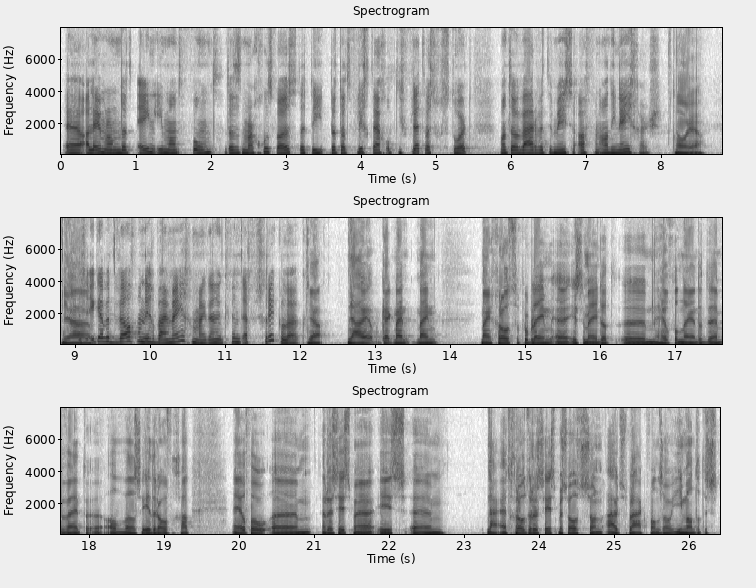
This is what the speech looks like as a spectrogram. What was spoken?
Eh, alleen maar omdat één iemand vond dat het maar goed was... Dat, die, dat dat vliegtuig op die flat was gestort. Want dan waren we tenminste af van al die negers. Oh ja. Ja. Dus ik heb het wel van dichtbij meegemaakt. En ik vind het echt verschrikkelijk. Ja, ja, kijk, mijn, mijn, mijn grootste probleem eh, is ermee dat eh, heel veel, nou ja, daar hebben wij het eh, al wel eens eerder over gehad. Heel veel ehm, racisme is, ehm, nou, het grote racisme, zoals zo'n uitspraak van zo iemand, dat is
